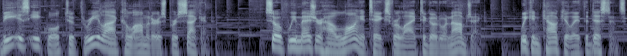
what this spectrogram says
v is equal to 3 lakh kilometers per second. So if we measure how long it takes for light to go to an object, we can calculate the distance.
